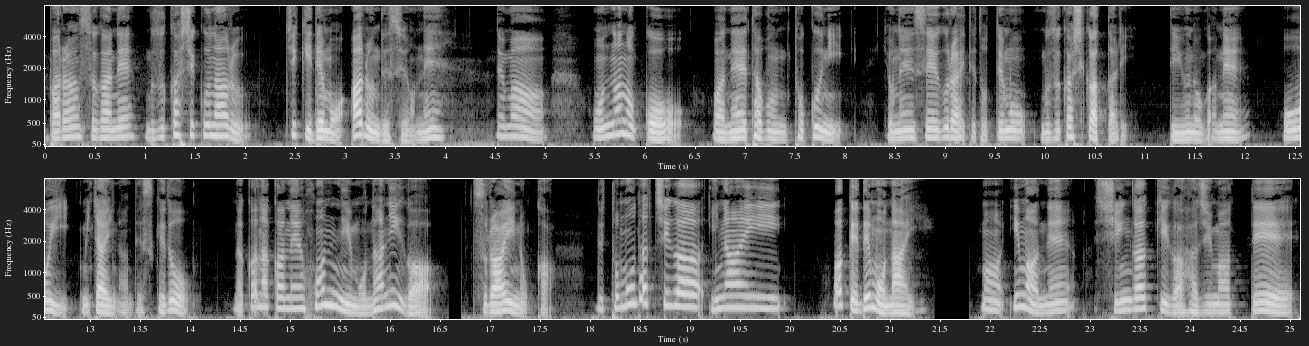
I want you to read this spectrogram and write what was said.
バランスがね、難しくなる時期でもあるんですよね。で、まあ、女の子はね、多分特に4年生ぐらいってとっても難しかったりっていうのがね、多いみたいなんですけど、なかなかね、本人も何が辛いのか。で、友達がいないわけでもない。まあ今ね、新学期が始まって、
